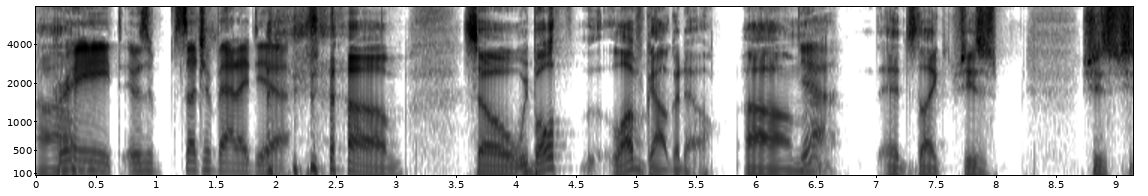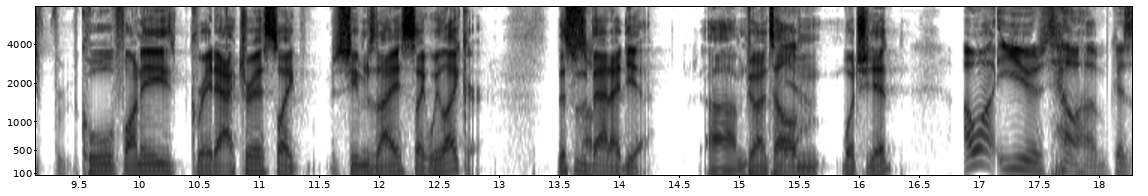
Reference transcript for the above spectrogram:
Um, Great. It was such a bad idea. um, so we both love Gal Gadot. Um, Yeah. it's like she's she's cool, funny, great actress. Like seems nice. Like we like her. This was a bad idea. Um, do you want to tell Yeah. him what she did? I want you to tell him because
